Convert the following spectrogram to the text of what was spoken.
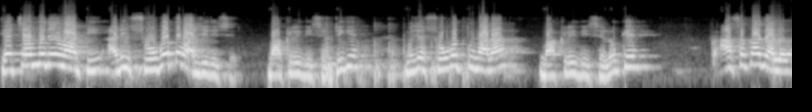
त्याच्यामध्ये वाटी आणि सोबत भाजी दिसेल. भाकरी दिसेल. ठीक आहे? म्हणजे सोबत तुम्हाला भाकरी दिसेल. ओके? असं का झालं?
